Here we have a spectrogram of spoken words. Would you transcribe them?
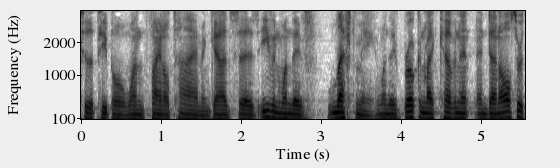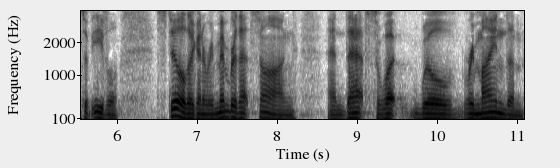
to the people one final time, and God says, even when they've left me, when they've broken my covenant and done all sorts of evil, still they're going to remember that song, and that's what will remind them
